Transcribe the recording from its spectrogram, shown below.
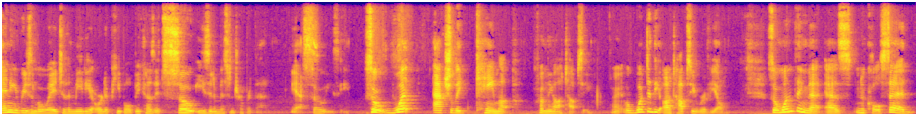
any reasonable way to the media or to people because it's so easy to misinterpret that. Yes. So easy. So, what actually came up from the autopsy? Right? Well, what did the autopsy reveal? So, one thing that, as Nicole said,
